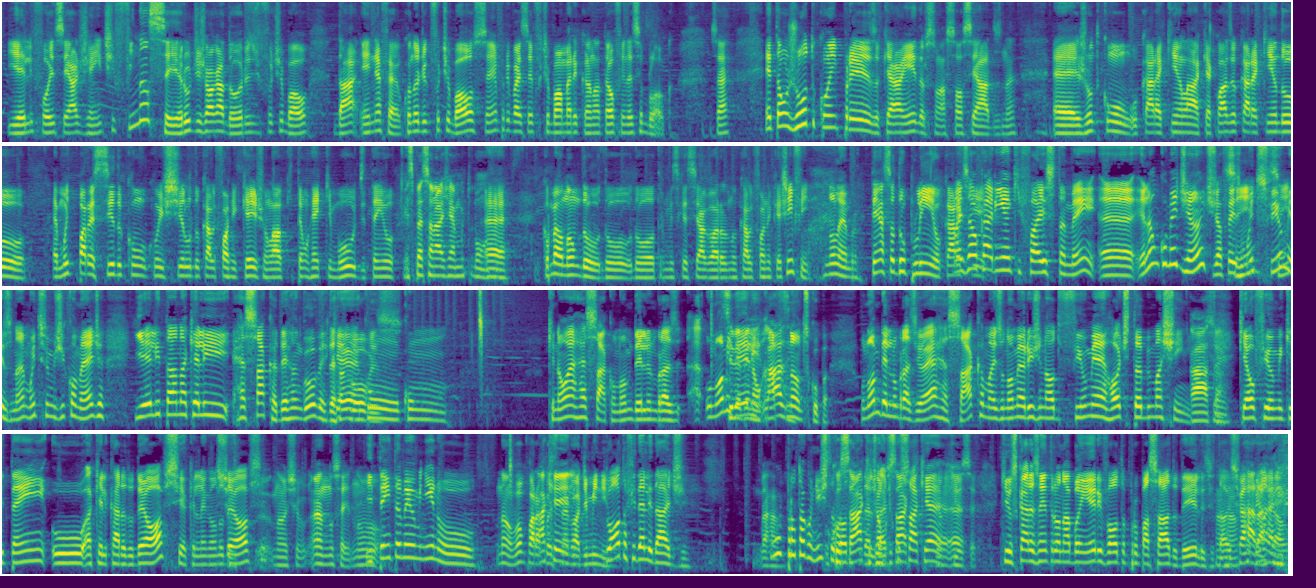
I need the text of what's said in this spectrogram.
E ele foi ser agente financeiro de jogadores de futebol da NFL. Quando eu digo futebol, sempre vai ser futebol americano até o fim desse bloco, certo? Então, junto com a empresa, que é a Anderson Associados, né? É, junto com o carequinha lá, que é quase o carequinha do... É muito parecido com, com o estilo do Californication lá, que tem o Hank Moody, tem o... Esse personagem é muito bom. É, como é o nome do, do, do outro? Me esqueci agora no Californication. Enfim, Não lembro. tem essa duplinha, o cara Mas que... é o carinha que faz também. é, ele é um comediante, já fez Sim, muitos sim. filmes, né? Muitos filmes de comédia. E ele tá naquele Ressaca, The Hangover, The que é Hangovers. com, com. Que não é Ressaca, o nome dele no Brasil. ah, O nome Se dele. Não Case? Não, desculpa. O nome dele no Brasil é Ressaca, mas o nome original do filme é Hot Tub Machine. Ah, tá. Que é o filme que tem o, aquele cara do The Office, aquele negão do The Office. Não, Steve- ah, não sei. Não, E tem também o menino, o- Não, vamos parar com esse Aquele, negócio de menino. do Alta Fidelidade. Ah, O protagonista O do Cusack, Alta John Cusack. Cusack, é, é. Cusack. Que os caras entram na banheira e voltam pro passado deles e tal. Isso é Caralho.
